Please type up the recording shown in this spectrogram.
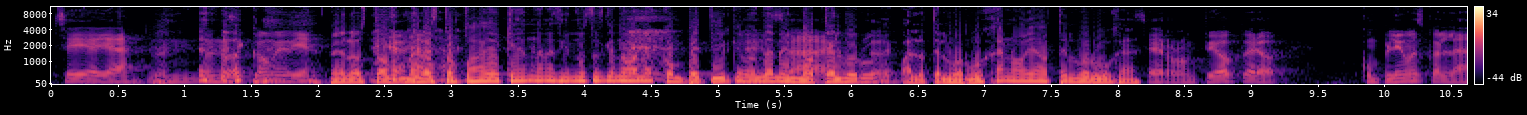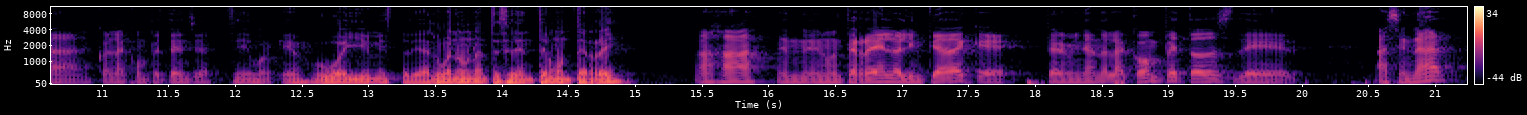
Sí, allá, donde, se come bien. Me los, to- me los topaba. ¿Qué andan haciendo ustedes que no van a competir? Que no andan en hotel Exacto. burbuja. ¿Cuál hotel burbuja? No había hotel burbuja. Se rompió, pero cumplimos con la, con la competencia. Sí, porque hubo ahí un historial, bueno, un antecedente en Monterrey. Ajá, en, en Monterrey, en la Olimpiada, que terminando la compe, todos de a cenar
